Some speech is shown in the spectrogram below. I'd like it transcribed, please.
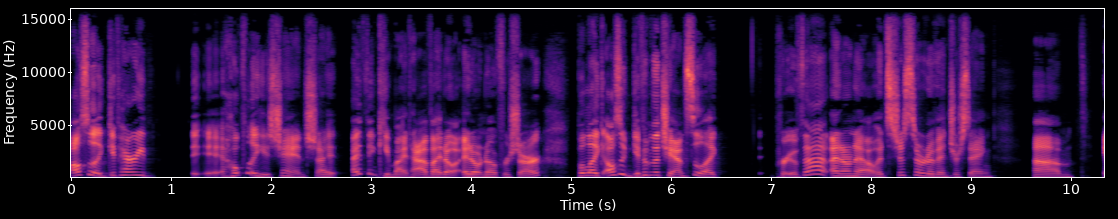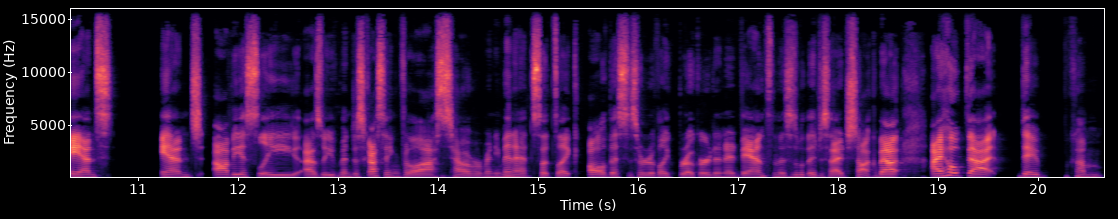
also like give Harry. i- hopefully he's changed. I I think he might have. I don't I don't know for sure, but like also give him the chance to like prove that. I don't know. It's just sort of interesting. Um, and and obviously, as we've been discussing for the last however many minutes, it's like all this is sort of like brokered in advance, and this is what they decided to talk about. I hope that they become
